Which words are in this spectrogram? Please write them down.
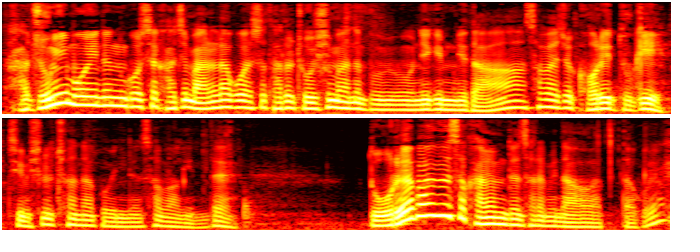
다중이 모이는 곳에 가지 말라고 해서 다들 조심하는 분위기입니다. 사회적 거리두기 지금 실천하고 있는 상황인데 노래방에서 감염된 사람이 나왔다고요?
